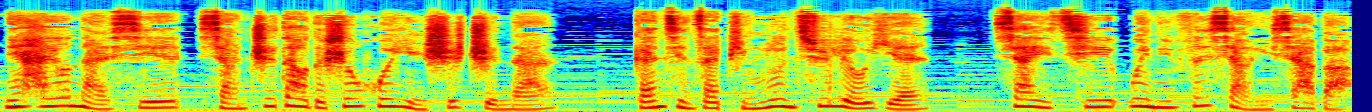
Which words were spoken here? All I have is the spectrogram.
您还有哪些想知道的生活饮食指南？赶紧在评论区留言，下一期为您分享一下吧。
